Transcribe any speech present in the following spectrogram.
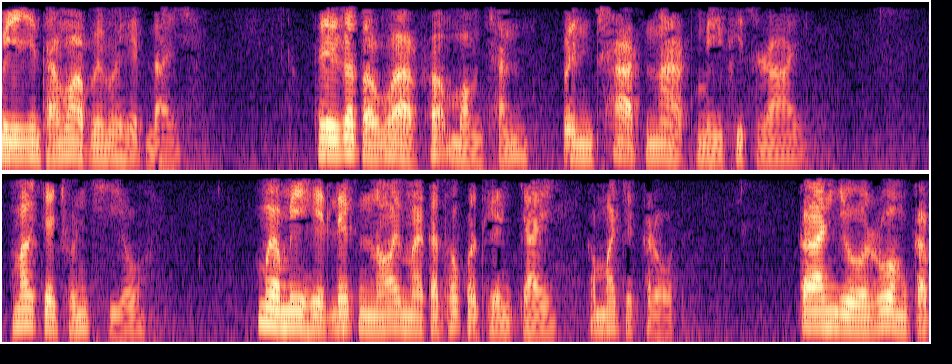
มียินถามว่าเป็นเพราะเหตุใด เธอก็ตอบว่าเพราะหม่อมฉันเป็นชาตินาคมีพิษร้าย มักจะฉุนเฉียว เมื่อมีเหตุเล็กน้อยมากระทบกระเทือนใจก็มักจะโกรธ การอยู่ร่วมกับ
